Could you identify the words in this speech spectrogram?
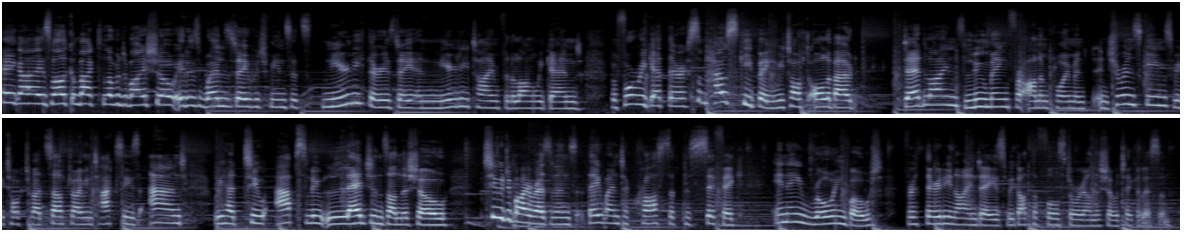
Hey guys, welcome back to the and Dubai show. It is Wednesday, which means it's nearly Thursday and nearly time for the long weekend. Before we get there, some housekeeping. We talked all about deadlines looming for unemployment insurance schemes. We talked about self driving taxis, and we had two absolute legends on the show. Two Dubai residents, they went across the Pacific in a rowing boat for 39 days. We got the full story on the show. Take a listen.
